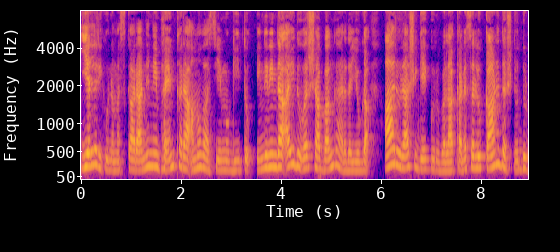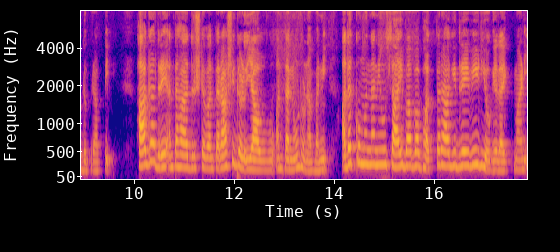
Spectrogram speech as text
ಎಲ್ಲರಿಗೂ ನಮಸ್ಕಾರ. ನಿನ್ನೆ ಭಯಂಕರ ಅಮಾವಾಸ್ಯೆ ಮುಗಿಯಿತು ಇಂದಿನಿಂದ ಐದು ವರ್ಷ ಬಂಗಾರದ ಯುಗ. ಆರು ರಾಶಿಗೆ ಗುರುಬಲ ಕನಸಲು ಕಾಣದಷ್ಟು ದುಡ್ಡು ಪ್ರಾಪ್ತಿ. ಹಾಗಾದರೆ ಅಂತಹ ಅದೃಷ್ಟವಂತ ರಾಶಿಗಳು ಯಾವುವು ಅಂತ ನೋಡೋಣ ಬನ್ನಿ. ಅದಕ್ಕೂ ಮುನ್ನ ನೀವು ಸಾಯಿಬಾಬಾ ಭಕ್ತರಾಗಿದ್ದರೆ ವಿಡಿಯೋಗೆ ಲೈಕ್ ಮಾಡಿ.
